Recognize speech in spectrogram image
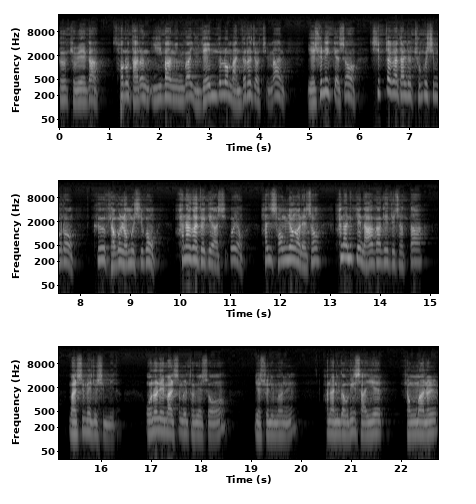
그 교회가 서로 다른 이방인과 유대인들로 만들어졌지만 예수님께서 십자가 달려 죽으심으로 그 벽을 넘으시고 하나가 되게 하시고요. 한 성령 안에서 하나님께 나아가게 되셨다 말씀해 주십니다. 오늘 이 말씀을 통해서 예수님은 하나님과 우리 사이에 벽만을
